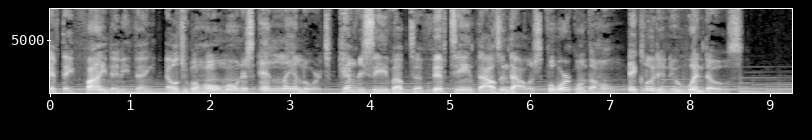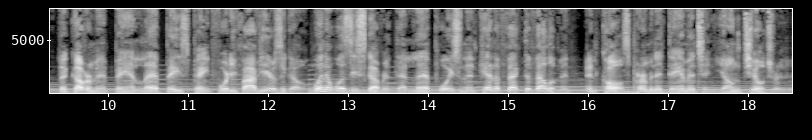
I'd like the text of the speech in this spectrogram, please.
If they find anything, eligible homeowners and landlords can receive up to $15,000 for work on the home, including new windows. The government banned lead based paint 45 years ago when it was discovered that lead poisoning can affect development and cause permanent damage in young children.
